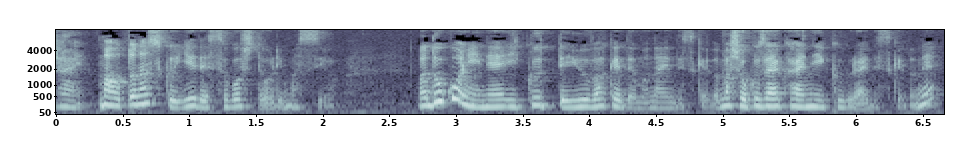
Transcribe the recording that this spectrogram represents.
はい。まあおとなしく家で過ごしておりますよ、まあ、どこにね行くっていうわけでもないんですけど、まあ、食材買いに行くぐらいですけどね。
